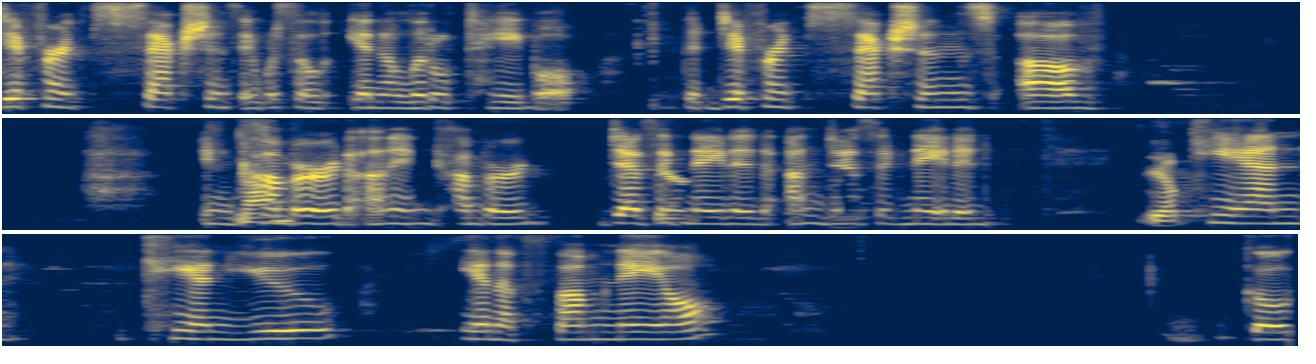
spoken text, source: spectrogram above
different sections. It was a- in a little table, the different sections of encumbered, unencumbered, designated, undesignated. Yep, Can, can you, in a thumbnail, go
